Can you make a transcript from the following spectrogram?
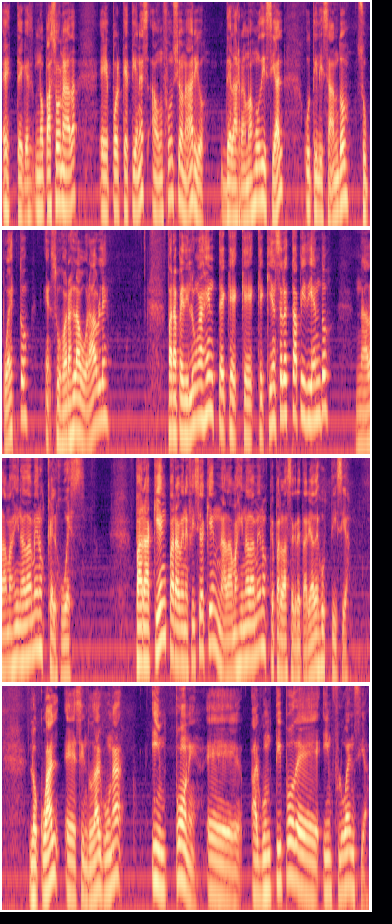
este, que no pasó nada, eh, porque tienes a un funcionario de la rama judicial utilizando su puesto en sus horas laborables para pedirle a un agente que, que, que quién se lo está pidiendo, nada más y nada menos que el juez. ¿Para quién? Para beneficio de quién? Nada más y nada menos que para la Secretaría de Justicia. Lo cual, eh, sin duda alguna, impone eh, algún tipo de influencia,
